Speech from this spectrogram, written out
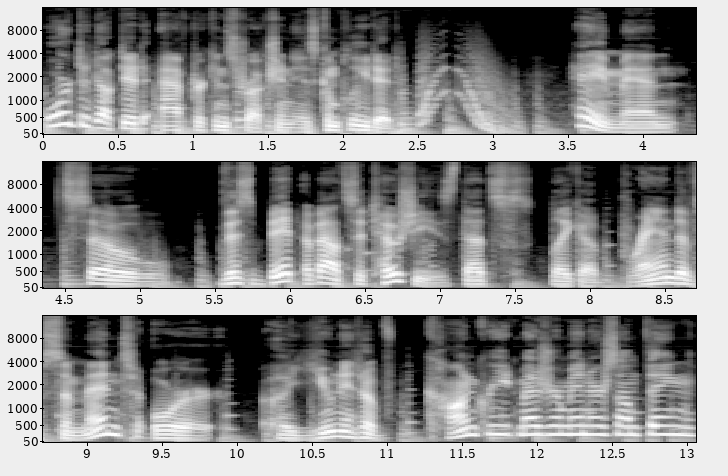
or deducted after construction is completed. Hey man, so this bit about Satoshis, that's like a brand of cement or a unit of concrete measurement or something?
